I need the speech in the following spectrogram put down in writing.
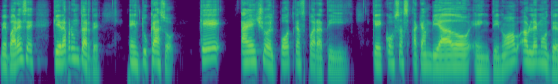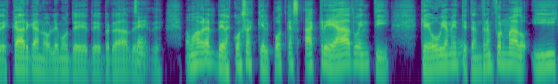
me parece, quería preguntarte, en tu caso, ¿qué ha hecho el podcast para ti? ¿Qué cosas ha cambiado en ti? No hablemos de descarga, no hablemos de, de verdad, de, Sí. de- vamos a hablar de las cosas que el podcast ha creado en ti, que obviamente Ujú. te han transformado y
